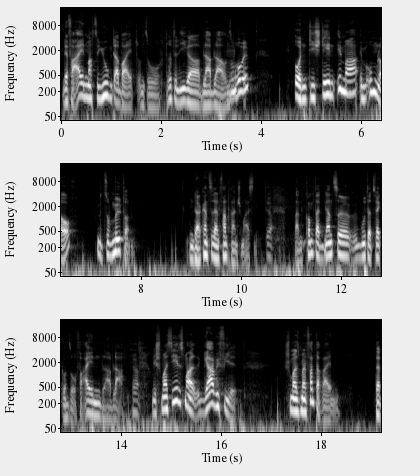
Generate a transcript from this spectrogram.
Und der Verein macht so Jugendarbeit und so, dritte Liga, bla bla und so ein Rummel. Und die stehen immer im Umlauf mit so Mülltonnen. Und da kannst du dein Pfand reinschmeißen. Ja. Dann kommt das ganze guter Zweck und so, Verein, bla bla. Ja. Und ich schmeiß jedes Mal, egal wie viel, schmeiß ich mein Pfand da rein. Das,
